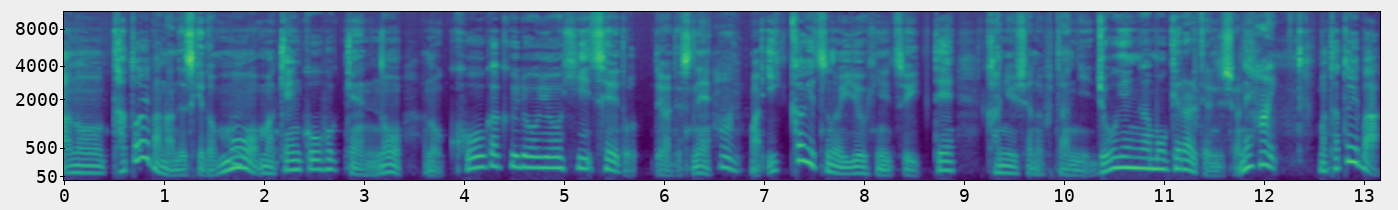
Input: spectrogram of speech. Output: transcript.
あの、例えばなんですけども、うん、まあ、健康保険の、あの、高額療養費制度ではですね、はい、まあ、1ヶ月の医療費について、加入者の負担に上限が設けられてるんですよね。はい、まあ、例えば、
